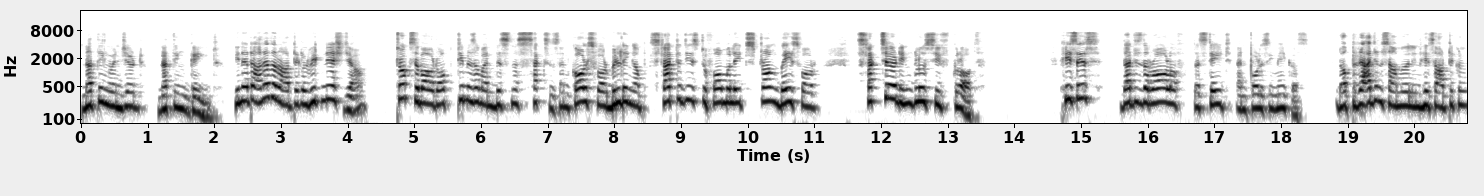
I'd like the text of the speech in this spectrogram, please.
Nothing Ventured, Nothing Gained. In another article, Vignesh Jha talks about optimism and business success and calls for building up strategies to formulate strong base for structured inclusive growth. He says that is the role of the state and policy makers. Dr. Rajan Samuel, in his article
